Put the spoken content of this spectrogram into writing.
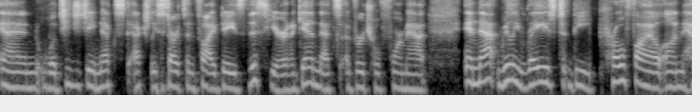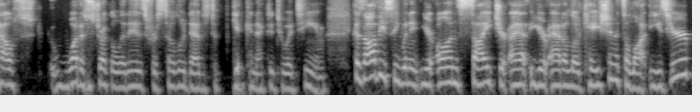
and well ggj next actually starts in five days this year and again that's a virtual format. And that really raised the profile on how what a struggle it is for solo devs to get connected to a team. Because obviously when you're on site you're at you're at a location it's a lot easier.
